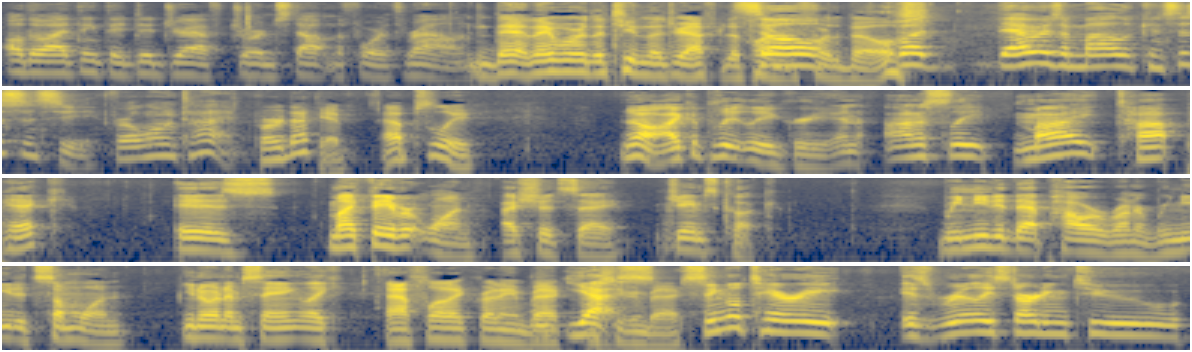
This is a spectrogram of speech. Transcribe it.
Although I think they did draft Jordan Stout in the fourth round. They, they were the team that drafted a punter So, for the Bills but that was a model of consistency for a long time. for a decade. Absolutely. No, I completely agree. And honestly, my top pick is my favorite one, I should say, James Cook. We needed that power runner. We needed someone. You know what I'm saying? Like Athletic running back, yes, receiving back. Singletary is really starting to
